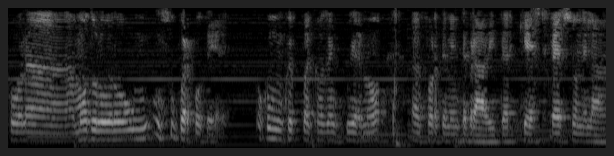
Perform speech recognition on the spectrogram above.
con a, a modo loro un, un superpotere o comunque qualcosa in cui erano eh, fortemente bravi perché spesso nella,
